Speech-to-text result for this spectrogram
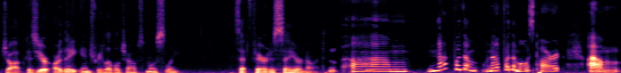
job? Because you're are they entry level jobs mostly? Is that fair to say or not? Um, not for the not for the most part. Um,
